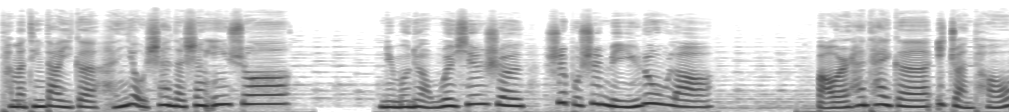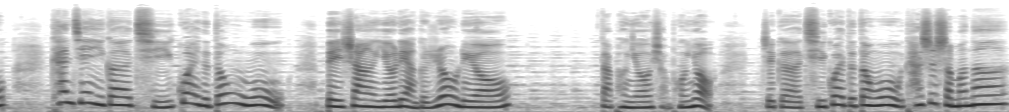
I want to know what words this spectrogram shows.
他们听到一个很友善的声音说：“你们两位先生是不是迷路了？”宝儿和泰格一转头，看见一个奇怪的动物。背上有两个肉瘤，大朋友、小朋友，这个奇怪的动物它是什么呢？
